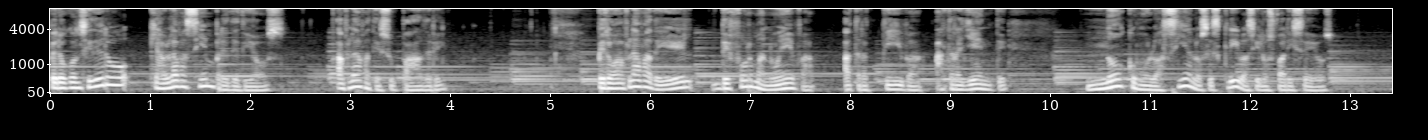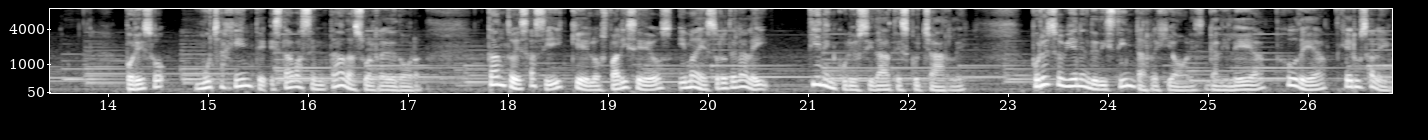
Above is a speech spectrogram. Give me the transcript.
pero considero que hablaba siempre de Dios, hablaba de su Padre, pero hablaba de Él de forma nueva, atractiva, atrayente, no como lo hacían los escribas y los fariseos. Por eso mucha gente estaba sentada a su alrededor. Tanto es así que los fariseos y maestros de la ley tienen curiosidad de escucharle. Por eso vienen de distintas regiones, Galilea, Judea, Jerusalén.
